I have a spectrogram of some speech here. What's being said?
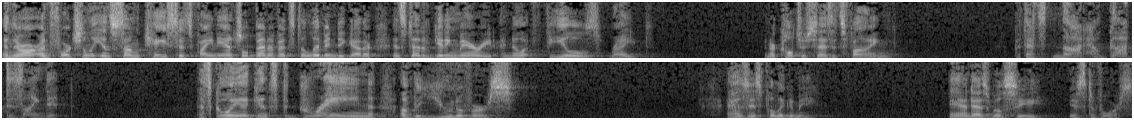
And there are, unfortunately, in some cases, financial benefits to living together instead of getting married. I know it feels right. And our culture says it's fine. But that's not how God designed it. That's going against the grain of the universe as is polygamy, and as we'll see, is divorce.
